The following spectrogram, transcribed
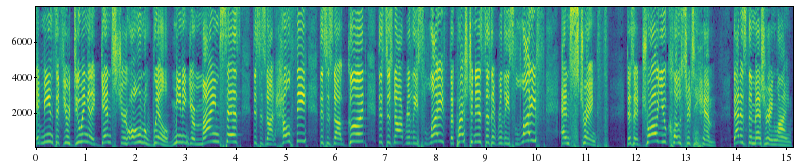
It means if you're doing it against your own will, meaning your mind says, this is not healthy, this is not good, this does not release life. The question is, does it release life and strength? Does it draw you closer to Him? That is the measuring line.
